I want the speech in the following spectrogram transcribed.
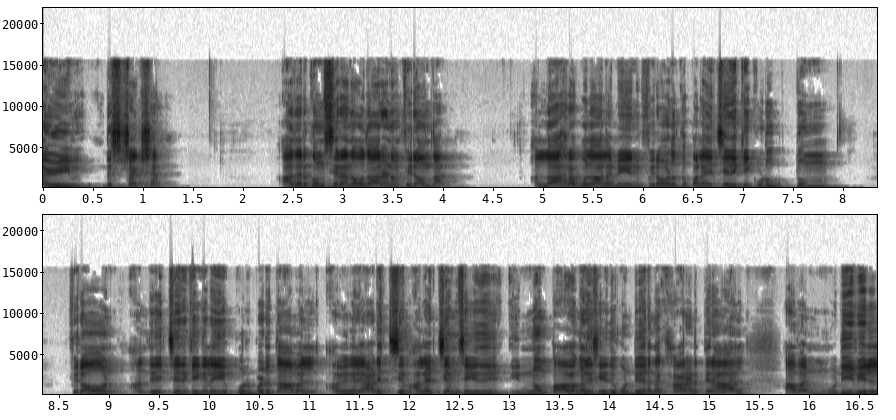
அழிவு டிஸ்ட்ரக்ஷன் அதற்கும் சிறந்த உதாரணம் ஃபிரௌன் தான் அல்லாஹ் ரபுல் ஆலமீன் ஃபிரௌனுக்கு பல எச்சரிக்கை கொடுத்தும் ஃபிரௌன் அந்த எச்சரிக்கைகளை பொருட்படுத்தாமல் அவைகளை அலட்சியம் அலட்சியம் செய்து இன்னும் பாவங்களை செய்து கொண்டே இருந்த காரணத்தினால் அவன் முடிவில்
